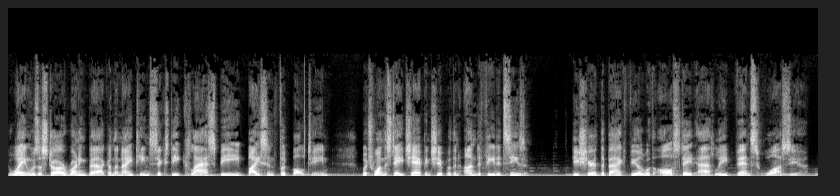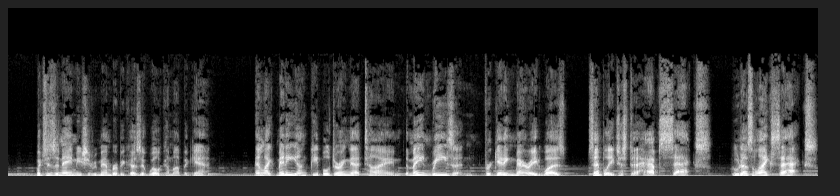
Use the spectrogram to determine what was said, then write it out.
Dwayne was a star running back on the 1960 Class B Bison football team, which won the state championship with an undefeated season. He shared the backfield with All-State athlete Vince Wasia, which is a name you should remember because it will come up again. And like many young people during that time, the main reason for getting married was simply just to have sex. Who doesn't like sex?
